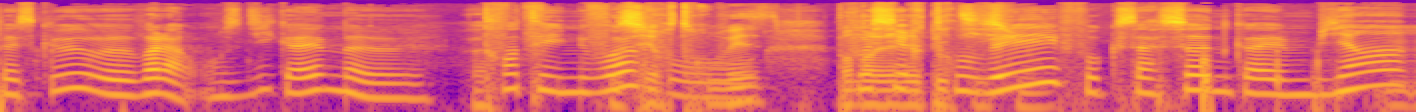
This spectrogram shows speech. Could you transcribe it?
parce que, euh, voilà, on se dit quand même euh, Bah, 31 faut voix. s'y faut- retrouver faut pendant s'y les retrouver, faut que ça sonne quand même bien. Mm.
